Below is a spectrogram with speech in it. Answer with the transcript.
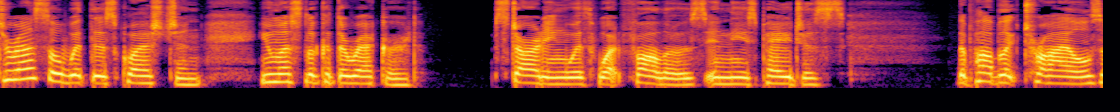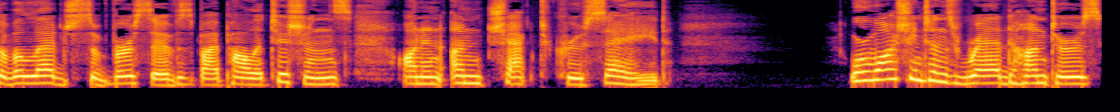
To wrestle with this question, you must look at the record, starting with what follows in these pages the public trials of alleged subversives by politicians on an unchecked crusade. Were Washington's red hunters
